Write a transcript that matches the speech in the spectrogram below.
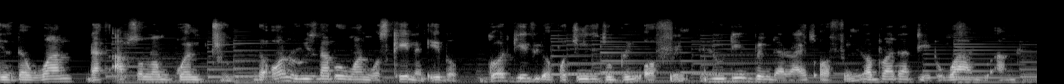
is the one that Absalom went through. The unreasonable one was Cain and Abel. God gave you the opportunity to bring offering. You didn't bring the right offering. Your brother did. Why are you angry?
